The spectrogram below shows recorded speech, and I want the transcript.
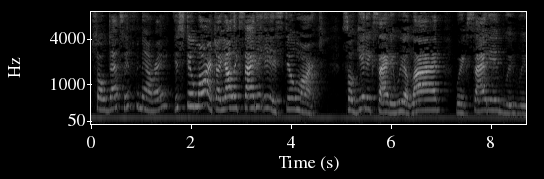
so that's it for now, right? It's still March. Are y'all excited? It is still March. So get excited. We're alive. We're excited. We, are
